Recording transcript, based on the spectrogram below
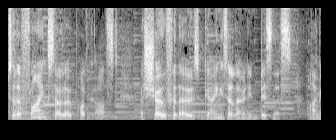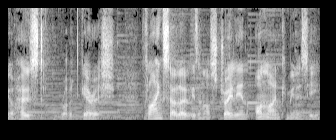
to the Flying Solo podcast, a show for those going it alone in business. I'm your host, Robert Gerrish. Flying Solo is an Australian online community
